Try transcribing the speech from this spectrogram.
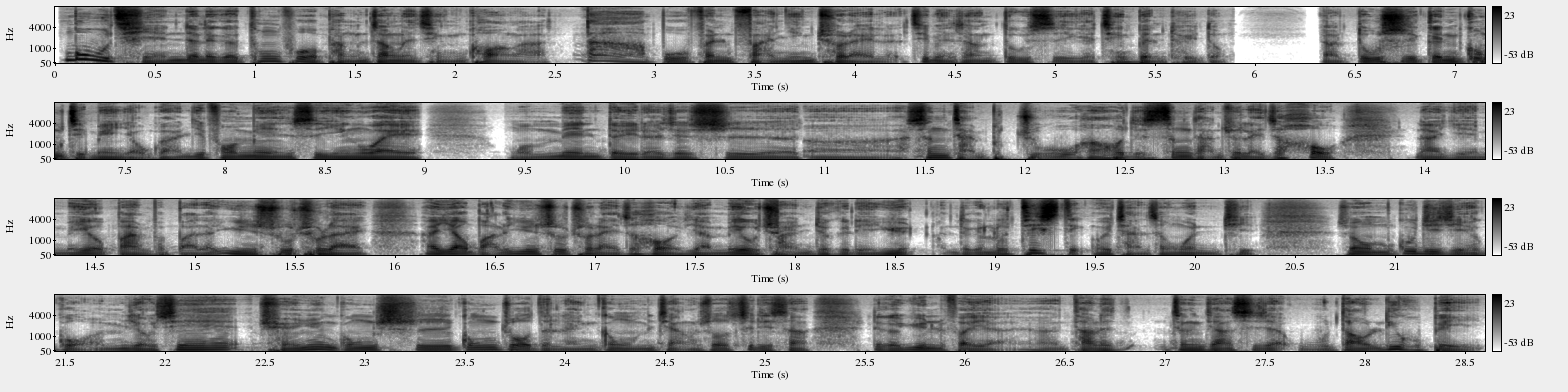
目前的那个通货膨胀的情况啊，大部分反映出来了，基本上都是一个成本推动啊，都是跟供给面有关。一方面是因为我们面对的就是呃生产不足哈，或者是生产出来之后，那也没有办法把它运输出来啊，要把它运输出来之后，也没有船就给你运，这个 logistic 会产生问题。所以我们估计结果，有些全运公司工作的人跟我们讲说，实际上那个运费啊，它的增加是在五到六倍。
